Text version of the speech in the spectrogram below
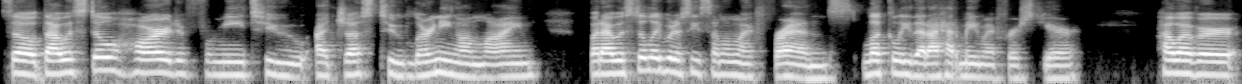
So that was still hard for me to adjust to learning online, but I was still able to see some of my friends. Luckily, that I had made my first year. However,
